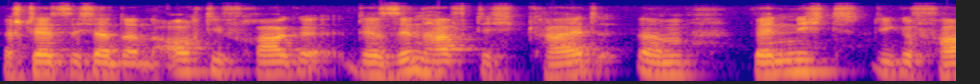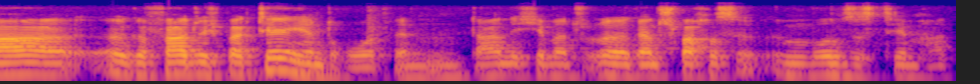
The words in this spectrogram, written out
Da stellt sich ja dann auch die Frage der Sinnhaftigkeit, ähm, wenn nicht die Gefahr, äh, Gefahr durch Bakterien droht, wenn da nicht jemand äh, ganz schwaches Immunsystem hat.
